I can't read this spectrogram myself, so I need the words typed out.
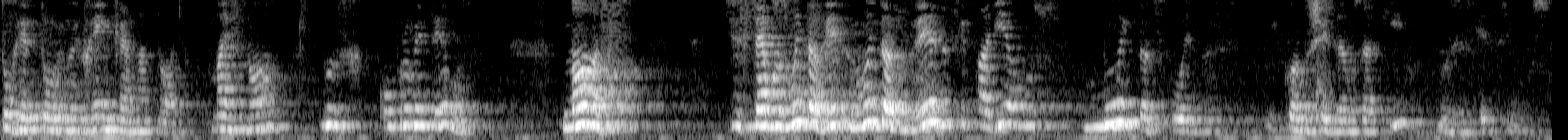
do retorno reencarnatório, mas nós nos comprometemos. Nós Dissemos muita muitas vezes que faríamos muitas coisas e quando chegamos aqui, nos esquecemos.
